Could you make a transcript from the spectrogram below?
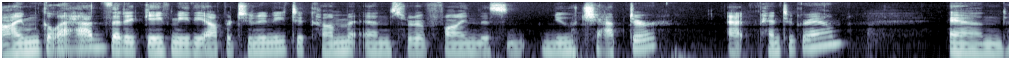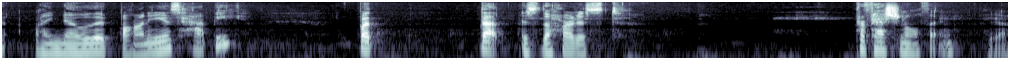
I'm glad that it gave me the opportunity to come and sort of find this new chapter at Pentagram. And I know that Bonnie is happy, but that is the hardest professional thing. Yeah.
